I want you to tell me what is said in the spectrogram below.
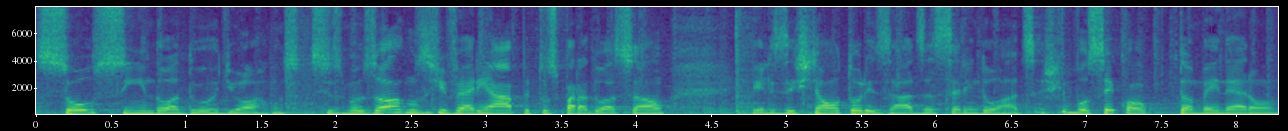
sou sim doador de órgãos. Se os meus órgãos estiverem aptos para doação, eles estão autorizados a serem doados. Acho que você também, né, Aaron?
